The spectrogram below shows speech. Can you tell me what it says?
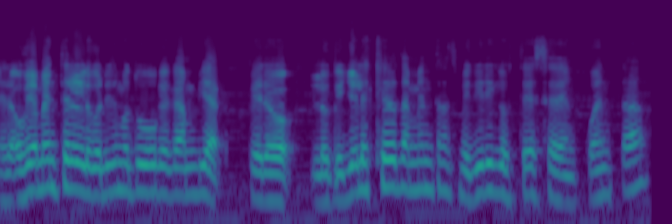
obviamente el algoritmo tuvo que cambiar, pero lo que yo les quiero también transmitir y que ustedes se den cuenta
